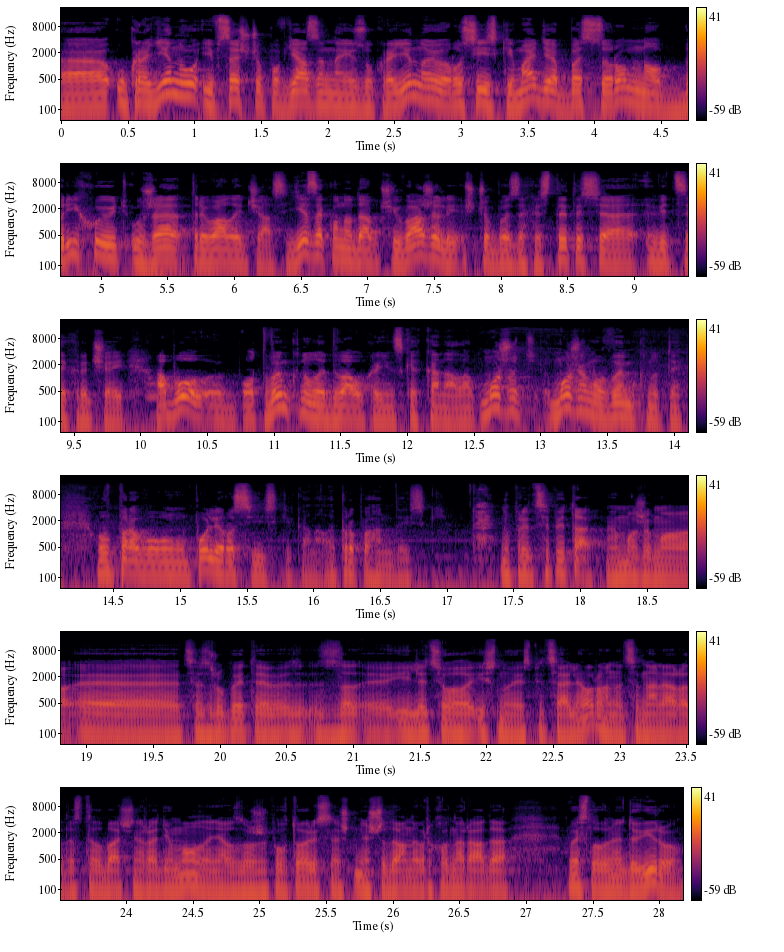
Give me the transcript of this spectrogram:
Е, Україну і все, що пов'язане із Україною, російські медіа безсоромно бріхують уже тривалий час. Є законодавчі важелі, щоб захиститися від цих речей. Або е, от вимкнули два українських канали. Можуть можемо вимкнути в правовому полі російські канали, пропагандистські. Ну, в принципі, так. Ми можемо е, це зробити за- і для цього існує спеціальний орган Національна рада з телебачення радіомовлення. Знову повторюся, нещодавно Верховна Рада висловила недовіру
